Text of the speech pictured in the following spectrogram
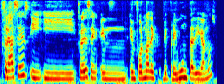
frases y, frases en, forma de, pregunta, digamos,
